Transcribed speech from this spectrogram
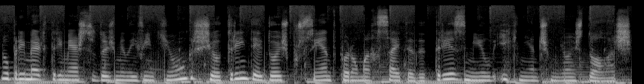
No no primeiro trimestre de 2021, cresceu 32% para uma receita de 13.500 milhões de dólares.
